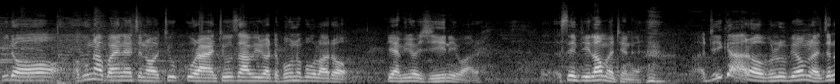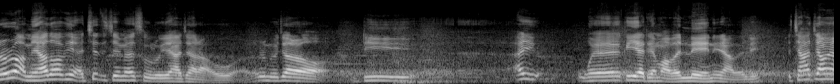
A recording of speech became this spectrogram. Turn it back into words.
ပြီးတော့အခုနောက်ပိုင်းလဲကျွန်တော်ကိုယ်တိုင်စူးစမ်းပြီးတော့တပုံးတစ်ပုတ်လောက်တော့ပြန်ပြီးတော့ရေးနေပါတယ်အဆင်ပြေလောက်မှထင်တယ်အဓိကကတော့ဘယ်လိုပြောမလဲကျွန်တော်တို့ကအများသောအားဖြင့်အချစ်တစ်ချင်းပဲဆိုလို့ရကြတာ哦အဲ့လိုမျိုးကြတော့ ဒီအဲ့ဒီဝဲကရက်ထဲမှာပဲလဲနေတာပဲလေတခြားเจ้าရ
